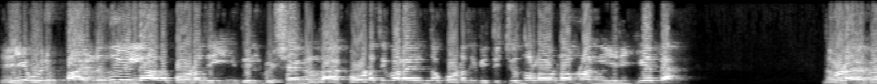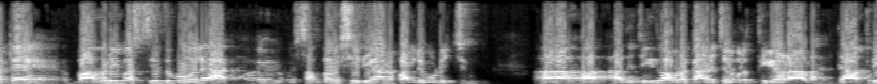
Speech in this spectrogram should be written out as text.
ഈ ഒരു പഴുതുമില്ലാതെ കോടതി ഇതിൽ വിഷയങ്ങളില്ല. കോടതി പറയുന്ന കോടതി വിധിച്ചു എന്നുള്ളതുകൊണ്ട് നമ്മൾ അംഗീകരിക്കുകയല്ല. നമ്മുടെ മറ്റേ ബാബറി മസ്ജിദ് പോലെ സംഭവം ശരിയാണ്. പള്ളി പൊളിച്ചു. അത് ചെയ്തു. അവിടെ കാണിച്ച വൃത്തികേടാണ്. രാത്രി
